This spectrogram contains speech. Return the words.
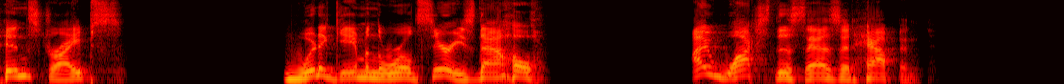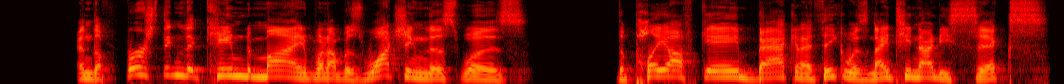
pinstripes win a game in the World Series. Now, I watched this as it happened. And the first thing that came to mind when I was watching this was the playoff game back in, I think it was 1996,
